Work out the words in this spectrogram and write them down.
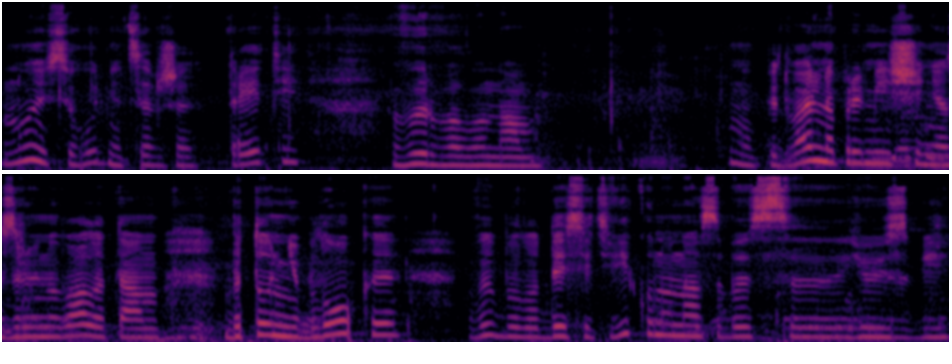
Ну і сьогодні це вже третій. Вирвало нам ну, підвальне приміщення, зруйнувало там бетонні блоки, вибило 10 вікон у нас без е, USB.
